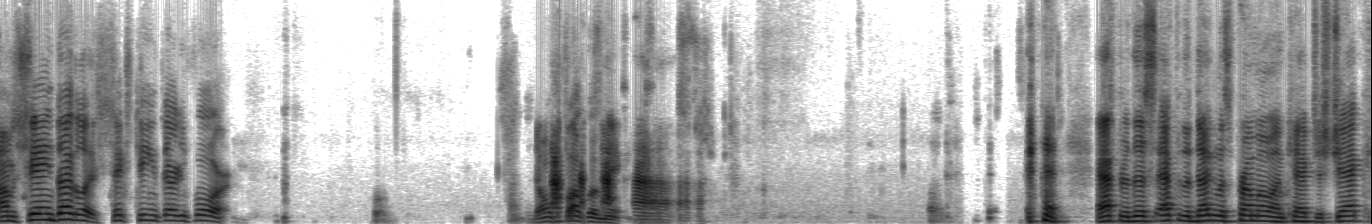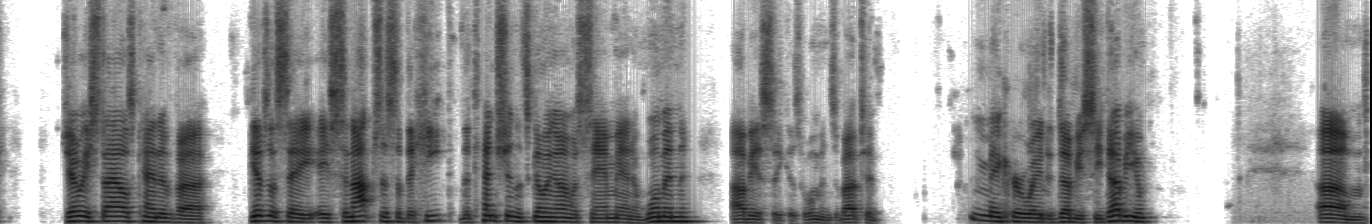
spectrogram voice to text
I'm Shane Douglas, sixteen thirty four. Don't fuck with me. after this, after the Douglas promo on Cactus Jack, Joey Styles kind of uh, gives us a, a synopsis of the heat, the tension that's going on with Sandman and Woman, obviously, because Woman's about to make her way to WCW. Um,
